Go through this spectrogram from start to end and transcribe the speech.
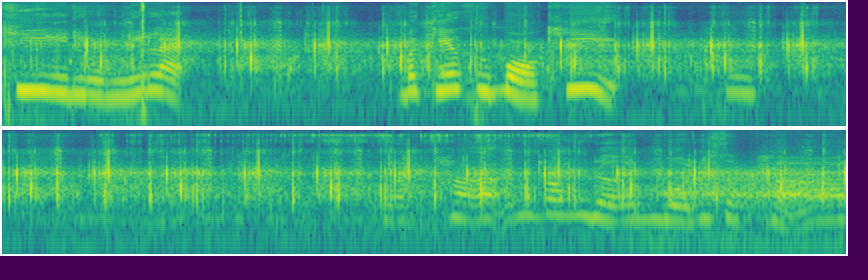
ขี้หลุมนี่แหละ เมื่อกี้คือบ่อขี้สะพานต้องเดินบนสะพาน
